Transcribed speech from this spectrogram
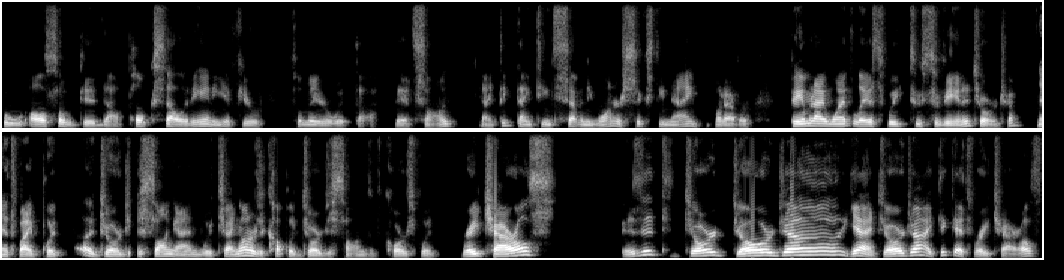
who also did uh, Polk Salad Annie, if you're familiar with uh, that song. I think 1971 or 69, whatever. Pam and I went last week to Savannah, Georgia. That's why I put a Georgia song on, which I know there's a couple of Georgia songs, of course, with Ray Charles. Is it George, Georgia? Yeah, Georgia. I think that's Ray Charles.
